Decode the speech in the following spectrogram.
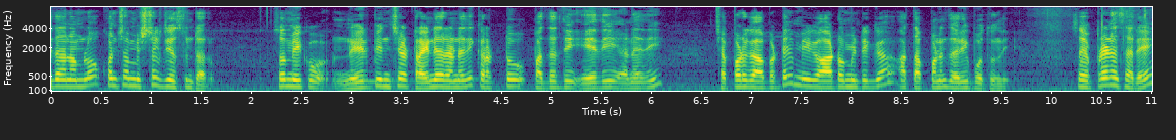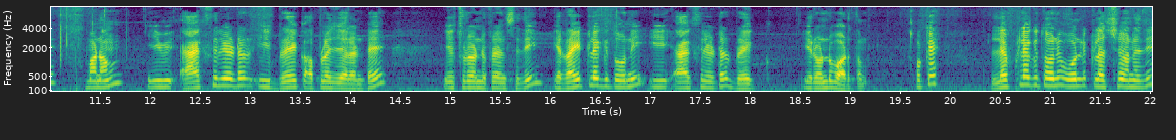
విధానంలో కొంచెం మిస్టేక్ చేస్తుంటారు. సో మీకు నేర్పించే ట్రైనర్ అనేది కరెక్ట్ పద్ధతి ఏది అనేది చెప్పడు కాబట్టి మీకు ఆటోమేటిక్గా ఆ తప్పని జరిగిపోతుంది. సో ఎప్పుడైనా సరే మనం ఈ యాక్సిలేటర్ ఈ బ్రేక్ అప్లై చేయాలంటే ఇది చూడండి ఫ్రెండ్స్ ఇది ఈ రైట్ లెగ్తోని ఈ యాక్సిలేటర్ బ్రేక్ ఈ రెండు వాడతాం. ఓకే? లెఫ్ట్ లెగ్తోని ఓన్లీ క్లచ్ అనేది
